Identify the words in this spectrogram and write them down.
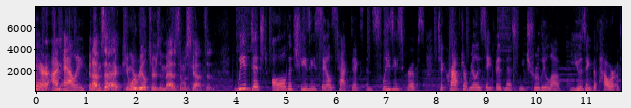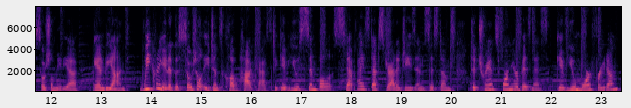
There, I'm Allie. And I'm Zach, and we're realtors in Madison, Wisconsin. We've ditched all the cheesy sales tactics and sleazy scripts to craft a real estate business we truly love using the power of social media and beyond. We created the Social Agents Club podcast to give you simple, step by step strategies and systems to transform your business, give you more freedom,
